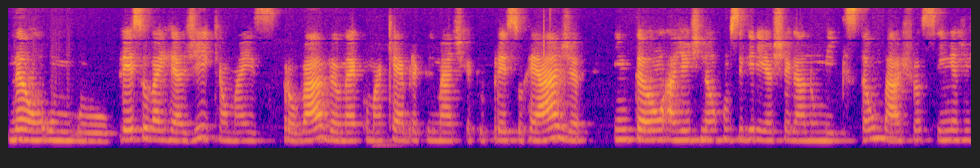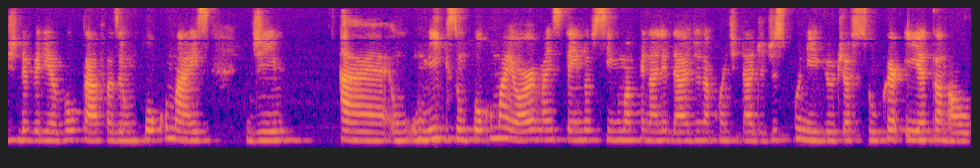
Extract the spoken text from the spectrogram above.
não, o, o, preço vai reagir, que é o mais provável, né, com uma quebra climática que o preço reaja, então a gente não conseguiria chegar num mix tão baixo assim, a gente deveria voltar a fazer um pouco mais de uh, um, mix um pouco maior, mas tendo assim uma penalidade na quantidade disponível de açúcar e etanol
